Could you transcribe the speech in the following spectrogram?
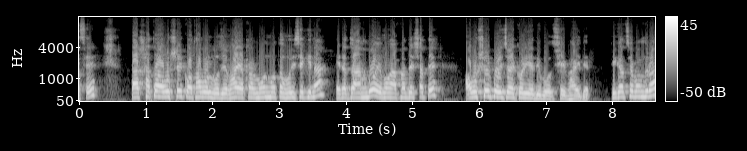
আছে, তার সাথে অবশ্যই কথা বলব যে, ভাই, আপনার মন মতো হয়েছে কিনা এটা জানব এবং আপনাদের সাথে অবশ্যই পরিচয় করিয়ে দিব সেই ভাইদের। ঠিক আছে বন্ধুরা?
